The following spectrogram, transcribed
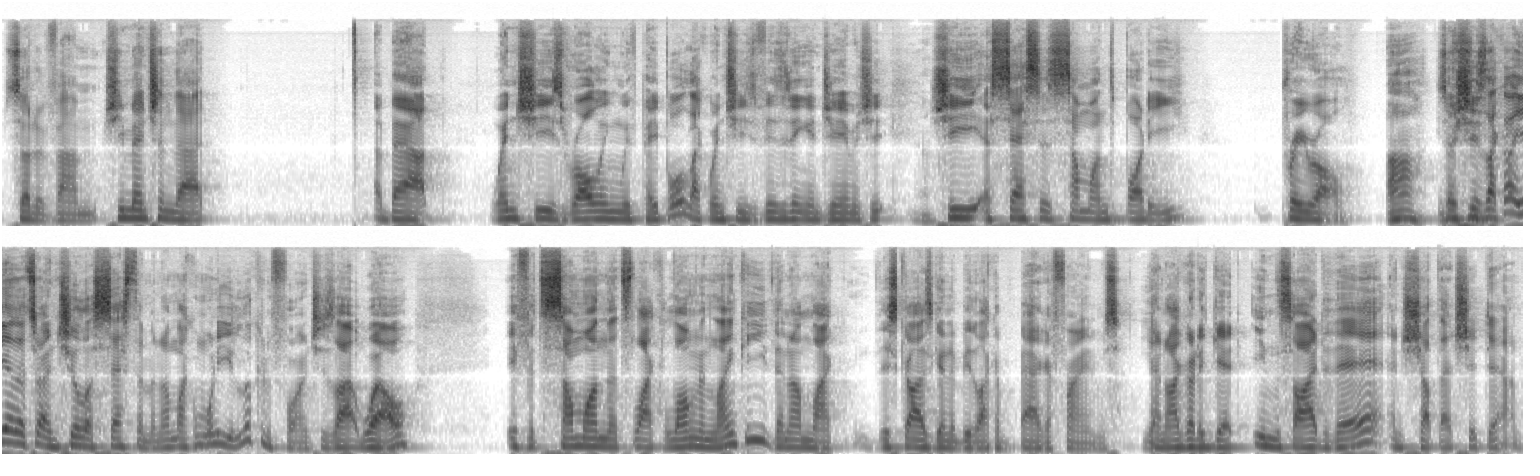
sort of, um, she mentioned that about when she's rolling with people, like when she's visiting a gym and she, she assesses someone's body pre-roll. Ah, So she's like, oh yeah, that's right. And she'll assess them. And I'm like, well, what are you looking for? And she's like, well, if it's someone that's like long and lanky, then I'm like, this guy's going to be like a bag of frames. And I got to get inside there and shut that shit down.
